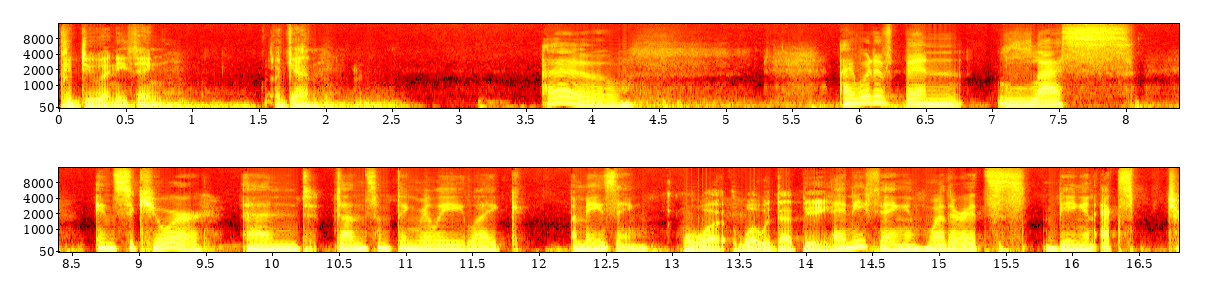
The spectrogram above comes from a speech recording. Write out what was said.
could do anything again. Oh, I would have been less insecure and done something really like amazing. Well, what what would that be? Anything, whether it's being an expert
